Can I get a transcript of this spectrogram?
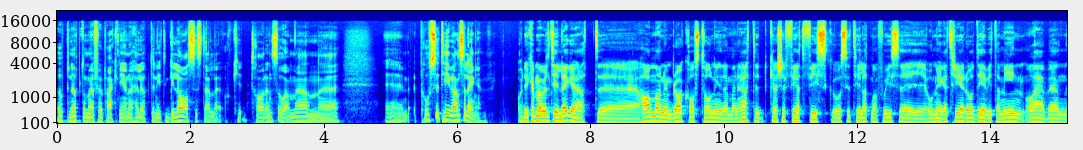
öppna upp de här förpackningarna och hälla upp den i ett glas istället och ta den så. Men eh, eh positiv än så länge. Och det kan man väl tillägga att eh, har man en bra kosthållning där man äter kanske fet fisk och ser till att man får i sig omega-3 då, D-vitamin och även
